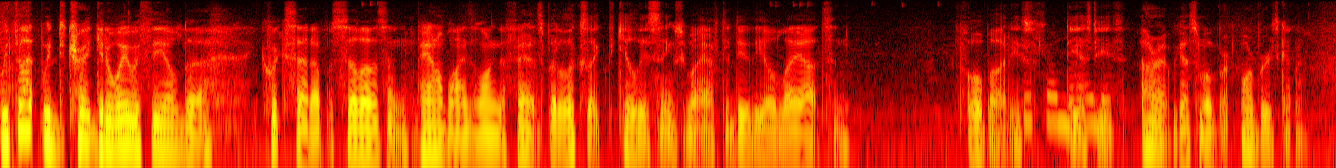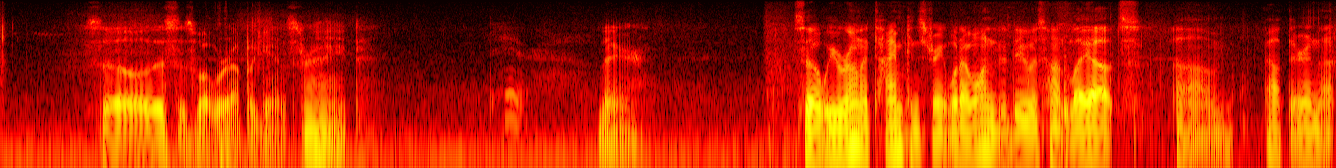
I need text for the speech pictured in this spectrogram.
We thought we'd try to get away with the old uh, quick setup with silos and panel blinds along the fence, but it looks like to kill these things, we might have to do the old layouts and full bodies, DSDs. All right, we got some more, more birds coming. So this is what we're up against, right? There. there. So we were on a time constraint. What I wanted to do was hunt layouts um, out there in that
